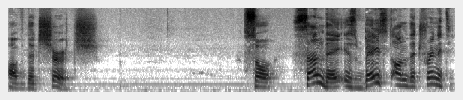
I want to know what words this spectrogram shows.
of the church. So, Sunday is based on the Trinity.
